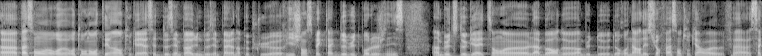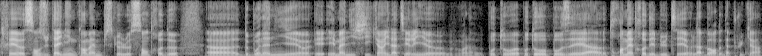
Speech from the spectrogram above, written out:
Euh, passons, re- retournons au terrain en tout cas à cette deuxième période, une deuxième période un peu plus euh, riche en spectacle. Deux buts pour le Génis, un but de Gaëtan euh, Laborde, un but de, Renard des surfaces en tout cas, euh, sacré euh, sens du timing quand même, puisque le centre de, euh, de Buonani est, magnifique. hein. il atterrit voilà, poteau, poteau opposé à euh, 3 mètres des buts et Laborde n'a plus qu'à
